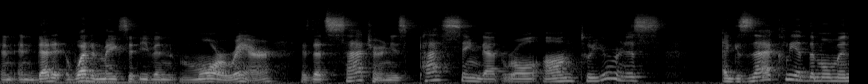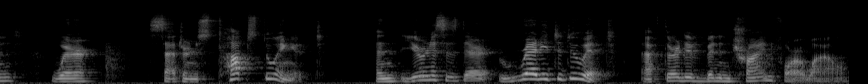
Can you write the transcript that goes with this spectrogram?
and, and that it, what makes it even more rare is that Saturn is passing that role on to Uranus exactly at the moment where Saturn stops doing it and Uranus is there ready to do it after they've been in trine for a while.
